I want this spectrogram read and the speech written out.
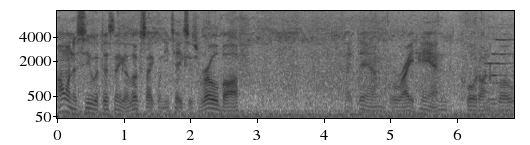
I want to see what this nigga looks like when he takes his robe off. That damn right hand, quote unquote.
